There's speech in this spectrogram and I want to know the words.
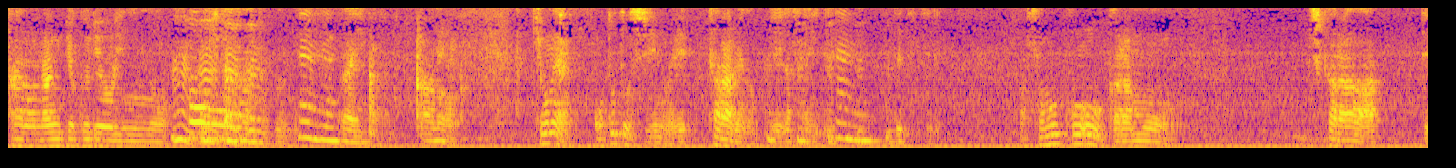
あの南極料理人の北田監督がいいかなあの去年一昨年のえ田辺の映画祭で出てて、まあ、その頃からもう力があって、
